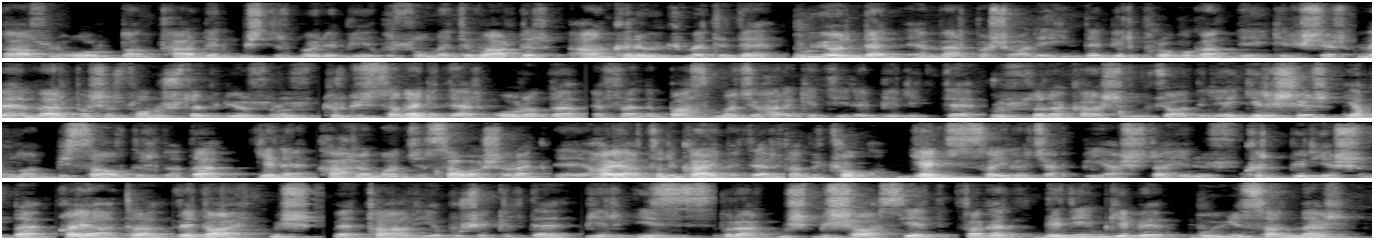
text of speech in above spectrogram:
daha sonra ordudan tard etmiştir. Böyle bir husumeti vardır. Ankara hükümeti de bu yönden Enver Paşa aleyhinde bir propagandaya girişir. Ve Enver Paşa sonuçta biliyorsunuz Türkistan'a gider. Orada efendim basmacı hareketiyle birlikte Ruslara karşı mücadeleye girişir. Yapılan bir saldırıda da gene kahramanca savaşarak e, hayatını kaybeder. Tabii çok genç sayılacak bir yaşta henüz 41 yaşında hayata veda etmiş ve tarihe bu şekilde bir iz bırakmış bir şahsiyet. Fakat dediğim gibi bu insanlar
